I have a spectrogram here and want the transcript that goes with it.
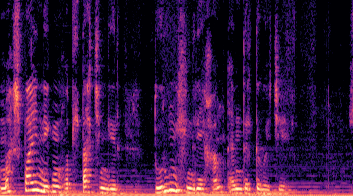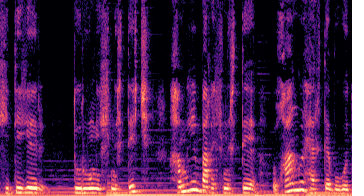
Маш баян нэгэн худалдаачин гэр дөрвөн ихнэрийн хамт амьдардаг байжээ. Хэдийгээр дөрвөн ихнэртэй ч хамгийн бага ихнэртэй ухаангүй хайртай бөгөөд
